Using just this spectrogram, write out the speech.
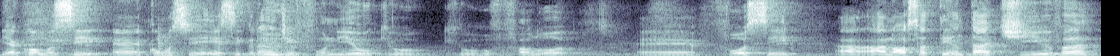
E é como se, é como se esse grande funil que o, que o Rufo falou é, fosse a, a nossa tentativa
